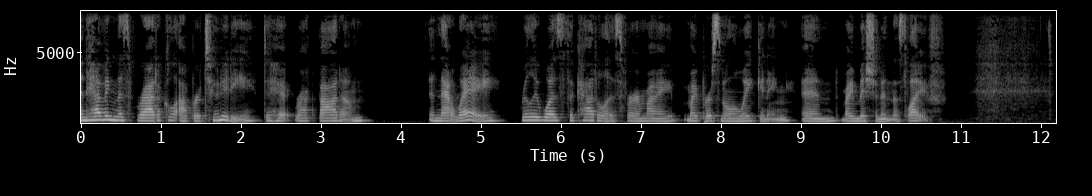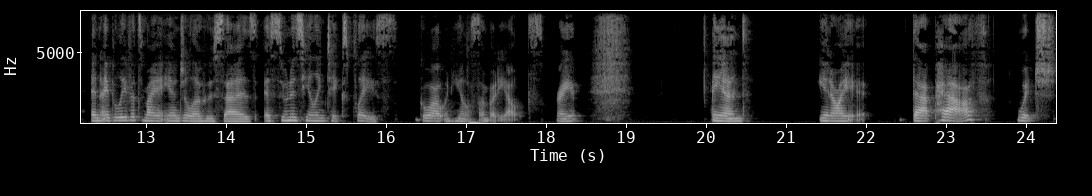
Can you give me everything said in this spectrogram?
And having this radical opportunity to hit rock bottom in that way really was the catalyst for my my personal awakening and my mission in this life. And I believe it's Maya Angelou who says, as soon as healing takes place, go out and heal somebody else, right? And you know, I that path, which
